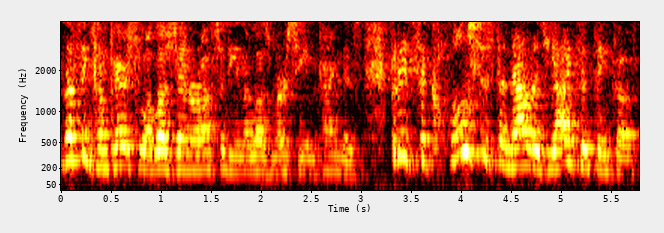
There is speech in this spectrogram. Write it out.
Nothing compares to Allah's generosity and Allah's mercy and kindness. But it's the closest analogy I could think of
